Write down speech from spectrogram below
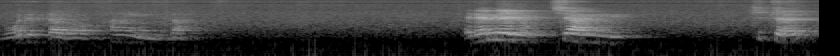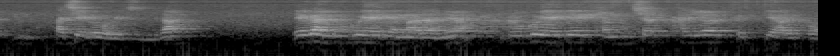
못했다고 하는 겁니다. 에레미야 6장 10절 같이 읽어보겠습니다. 내가 누구에게 말하며 누구에게 경척하여 듣게 할고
